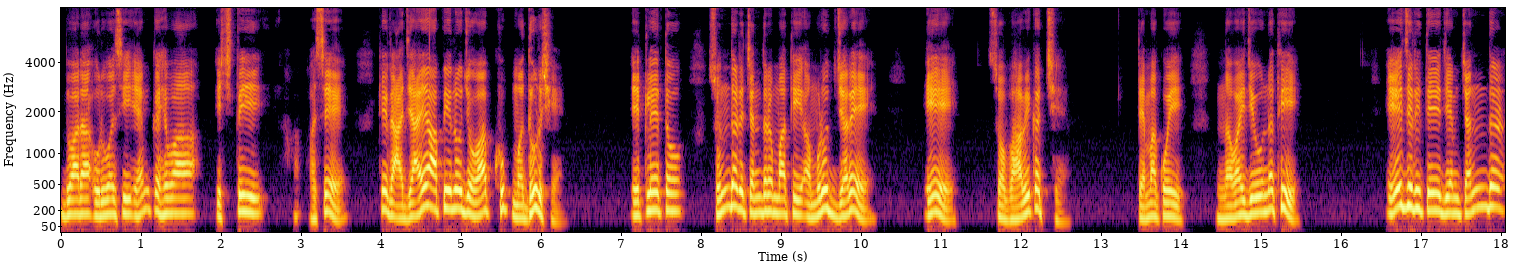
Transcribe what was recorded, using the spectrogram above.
દ્વારા ઉર્વશી એમ કહેવા ઈચ્છતી હશે કે રાજાએ આપેલો જવાબ ખૂબ મધુર છે. એટલે તો સુંદર ચંદ્રમાંથી અમૃત જરે એ સ્વાભાવિક જ છે. તેમાં કોઈ નવાઈ જેવું નથી. એ જ રીતે જેમ ચંદ્ર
